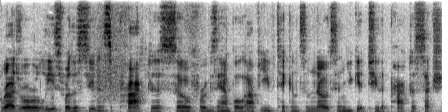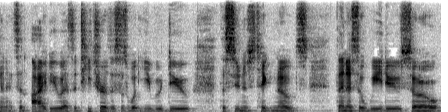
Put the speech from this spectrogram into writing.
gradual release where the students practice. So for example, after you've taken some notes and you get to the practice section, it's an I do as a teacher. This is what you would do. The students take notes. Then it's a we do. So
